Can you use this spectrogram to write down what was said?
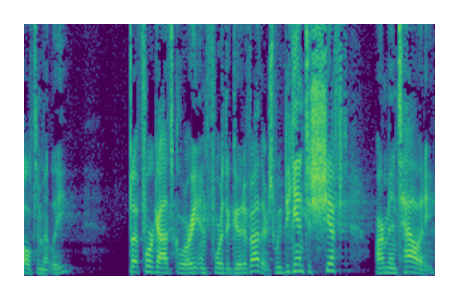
ultimately, but for God's glory and for the good of others. We begin to shift our mentality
